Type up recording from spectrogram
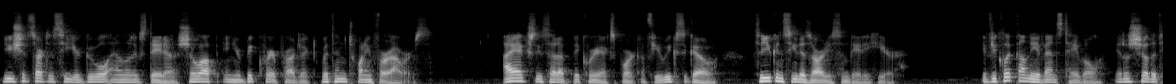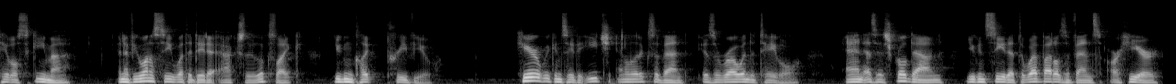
you should start to see your Google Analytics data show up in your BigQuery project within 24 hours. I actually set up BigQuery export a few weeks ago, so you can see there's already some data here. If you click on the events table, it'll show the table schema, and if you want to see what the data actually looks like, you can click Preview. Here we can see that each analytics event is a row in the table, and as I scroll down, you can see that the Web Vitals events are here,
